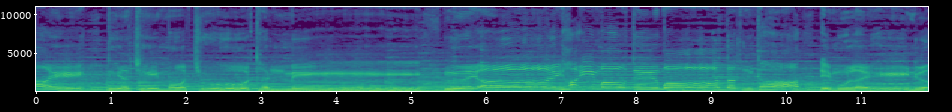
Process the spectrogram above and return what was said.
Gia tiếc chỉ một chút thân mình. Người ơi, hãy mau từ bỏ tất cả để mua lấy nước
